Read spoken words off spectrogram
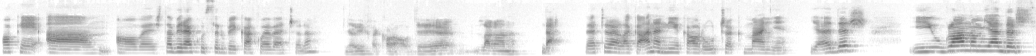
Ok, a ovaj, šta bi rekao u Srbiji kako je večera? Ja bih rekao, ovdje je lagana. Da, večera je lagana, nije kao ručak, manje jedeš i uglavnom jedeš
